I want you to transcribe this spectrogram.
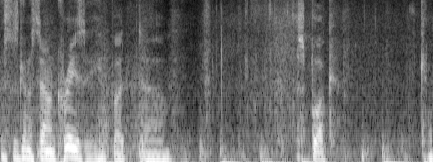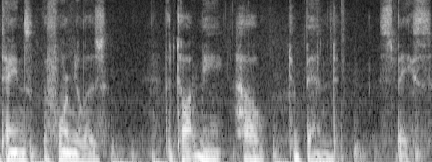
This is going to sound crazy, but um, This book contains the formulas that taught me how to bend space.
